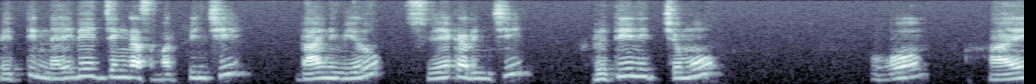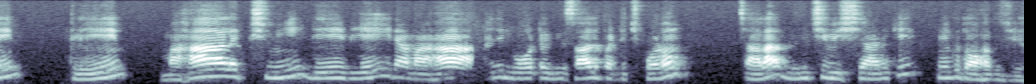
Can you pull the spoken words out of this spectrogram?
పెట్టి నైవేద్యంగా సమర్పించి దాన్ని మీరు స్వీకరించి ప్రతినిత్యము ఓం ఐం క్లీం మహాలక్ష్మి దేవి అయి నమ అని నూట ఎనిమిది సార్లు పట్టించుకోవడం చాలా మంచి విషయానికి మీకు దోహదం చేస్తుంది.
